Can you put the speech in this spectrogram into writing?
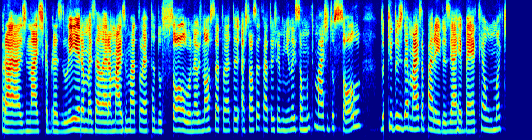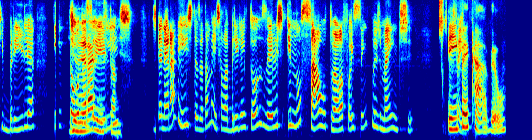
para a ginástica brasileira, mas ela era mais uma atleta do solo, né? Os nossos atletas, as nossas atletas femininas são muito mais do solo do que dos demais aparelhos. E a Rebeca é uma que brilha em todos Generalista. eles. Generalista, exatamente. Ela brilha em todos eles. E no salto, ela foi simplesmente. Impecável.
